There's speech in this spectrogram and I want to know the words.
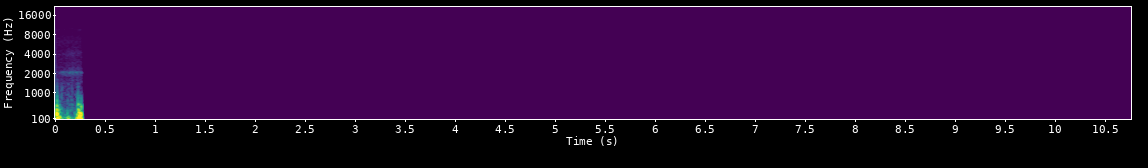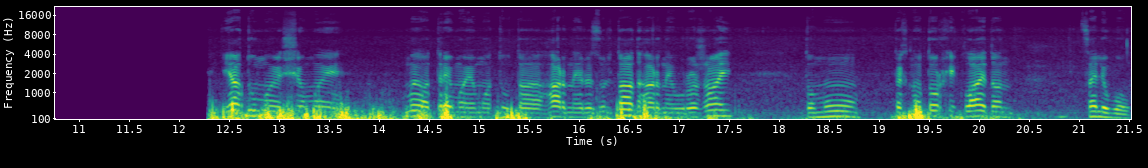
Я думаю, що ми, ми отримаємо тут гарний результат, гарний урожай. Тому Техноторг Клайдон це любов.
